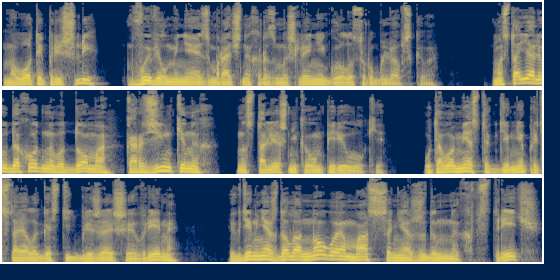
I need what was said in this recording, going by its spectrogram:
Но вот и пришли, вывел меня из мрачных размышлений голос Рублевского. Мы стояли у доходного дома Корзинкиных на Столешниковом переулке. У того места, где мне предстояло гостить ближайшее время, и где меня ждала новая масса неожиданных встреч,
